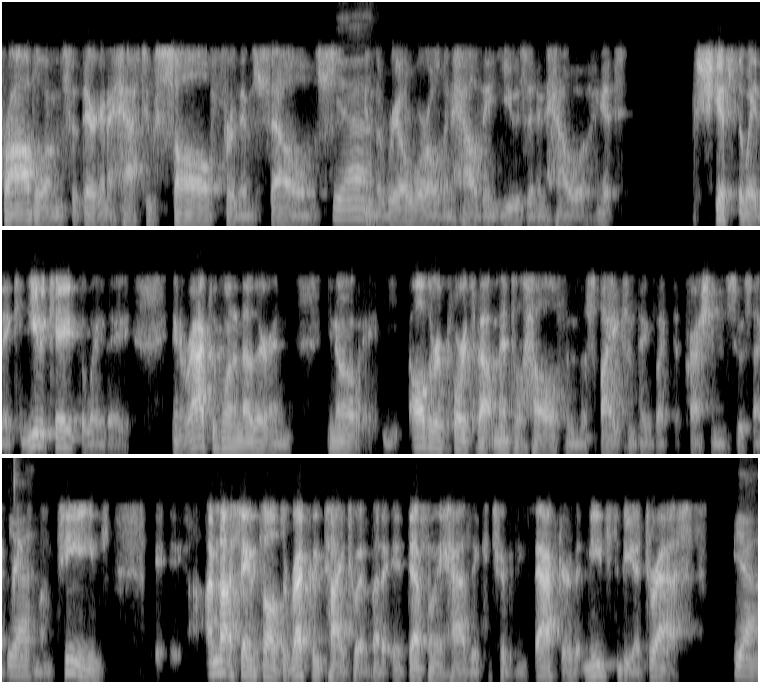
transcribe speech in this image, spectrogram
problems that they're going to have to solve for themselves yeah, in the real world and how they use it and how it shifts the way they communicate, the way they interact with one another, and you know all the reports about mental health and the spikes and things like depression and suicide Yeah. rates among teens. I'm not saying it's all directly tied to it, but it definitely has a contributing factor that needs to be addressed. yeah,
